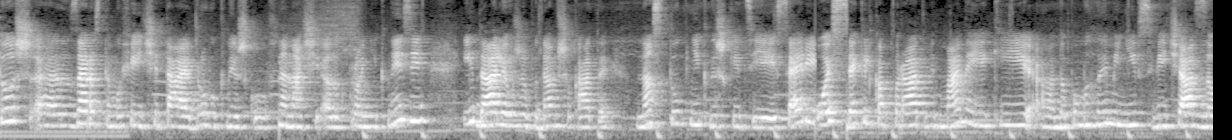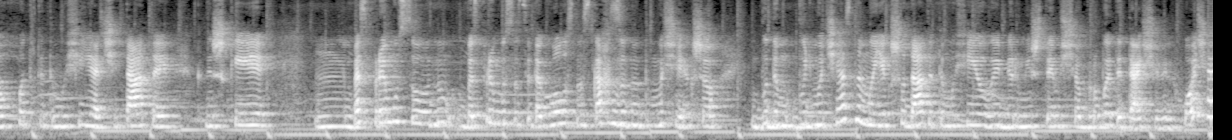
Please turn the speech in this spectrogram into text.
Тож е, зараз Тимофій читає другу книжку на нашій електронній книзі, і далі вже будемо шукати наступні книжки цієї серії. Ось декілька порад від мене, які е, допомогли мені в свій час заохотити Тимофія читати книжки. Без примусу, ну без примусу це так голосно сказано, тому що якщо будемо будьмо чесними, якщо дати Тимофію вибір між тим, щоб робити те, що він хоче,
